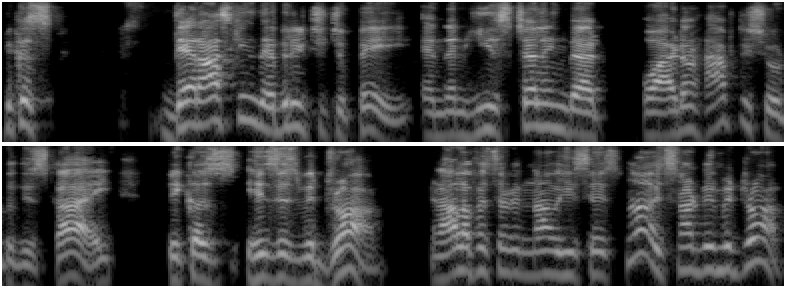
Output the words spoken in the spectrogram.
because they're asking the ability to pay, and then he's telling that, "Oh, I don't have to show to this guy because his is withdrawn." And all of a sudden, now he says, "No, it's not been withdrawn."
